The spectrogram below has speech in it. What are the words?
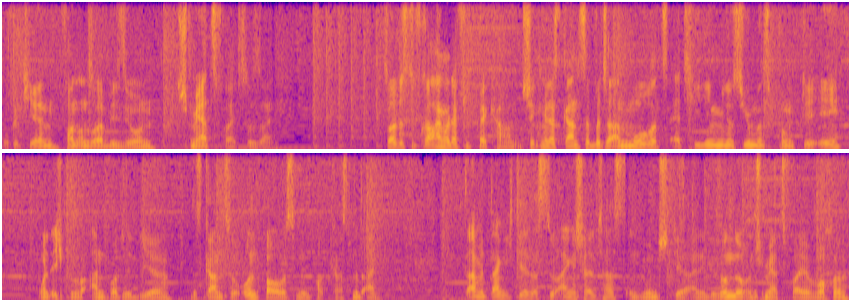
profitieren von unserer Vision, schmerzfrei zu sein. Solltest du Fragen oder Feedback haben, schick mir das Ganze bitte an moritz at healing-humans.de und ich beantworte dir das Ganze und baue es in den Podcast mit ein. Damit danke ich dir, dass du eingeschaltet hast und wünsche dir eine gesunde und schmerzfreie Woche.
